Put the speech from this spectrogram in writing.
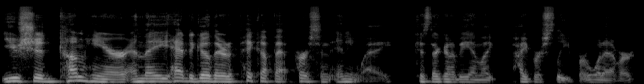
You should come here," and they had to go there to pick up that person anyway because they're going to be in like hyper sleep or whatever.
